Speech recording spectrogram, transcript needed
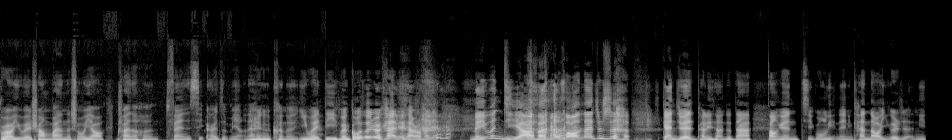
不知道以为上班的时候要穿的很 fancy 还是怎么样，但是可能因为第一份工作就是看理想，然后发现没问题啊，帆布包那就是感觉看理想就大家方圆几公里内你看到一个人，你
